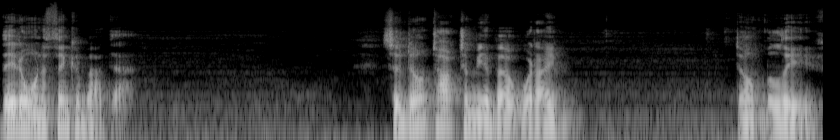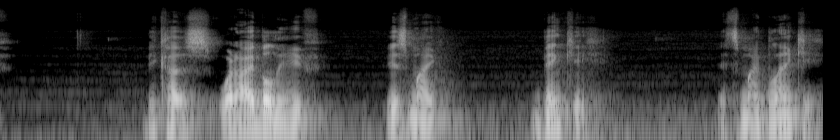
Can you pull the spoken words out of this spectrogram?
They don't want to think about that. So don't talk to me about what I don't believe, because what I believe is my binky. It's my blankie.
